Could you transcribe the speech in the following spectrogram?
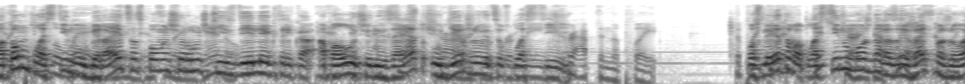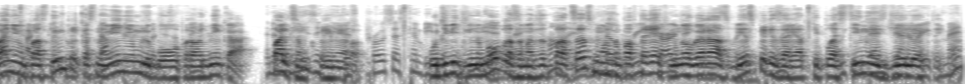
Потом пластина убирается с помощью ручки из диэлектрика, а полученный заряд удерживается в пластине. После этого пластину можно разряжать по желанию простым прикосновением любого проводника, пальцем, к примеру. Удивительным образом этот процесс можно повторять много раз без перезарядки пластины из диэлектрика.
